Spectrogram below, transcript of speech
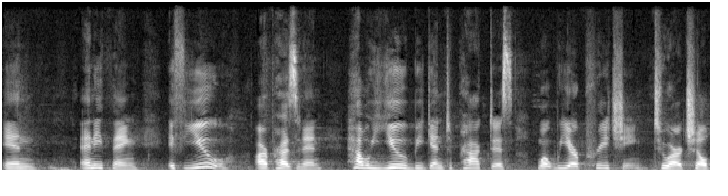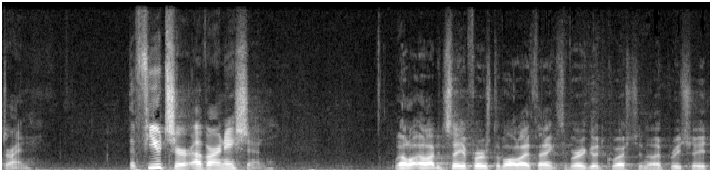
in anything. If you are president, how will you begin to practice what we are preaching to our children? The future of our nation. Well, I would say, first of all, I think it's a very good question. I appreciate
